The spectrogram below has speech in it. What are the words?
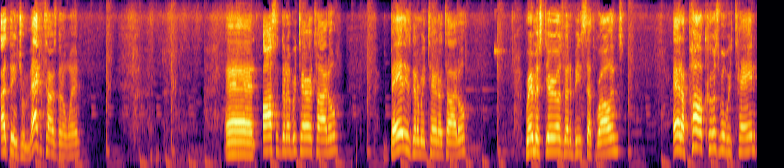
I think Drew McIntyre's gonna win. And also gonna retain her title. Bayley's gonna retain her title. Rey Mysterio is gonna beat Seth Rollins. And Apollo Crews will retain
